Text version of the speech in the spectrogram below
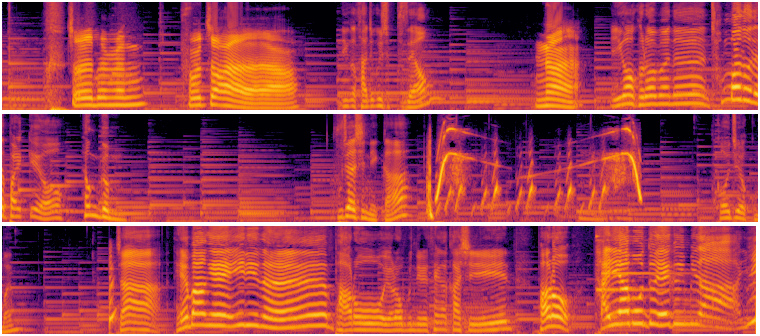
제 이름은 부자예요 이거 가지고 싶으세요? 네 이거 그러면은 천만 원에 팔게요. 현금. 부자시니까. 음, 거지였구만. 자, 대망의 1위는 바로 여러분들이 생각하신 바로 다이아몬드 egg입니다. 예!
